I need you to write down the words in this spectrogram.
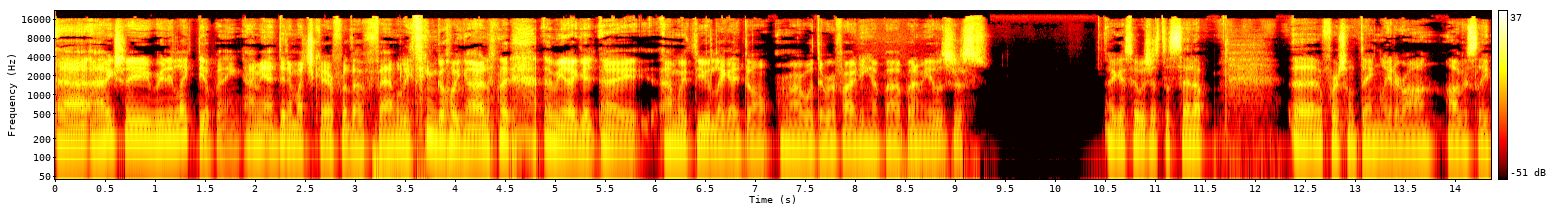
Uh, I actually really liked the opening. I mean, I didn't much care for the family thing going on. I mean, I get, I, I'm with you. Like, I don't remember what they were fighting about, but I mean, it was just, I guess it was just a setup. uh, for something later on, obviously.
